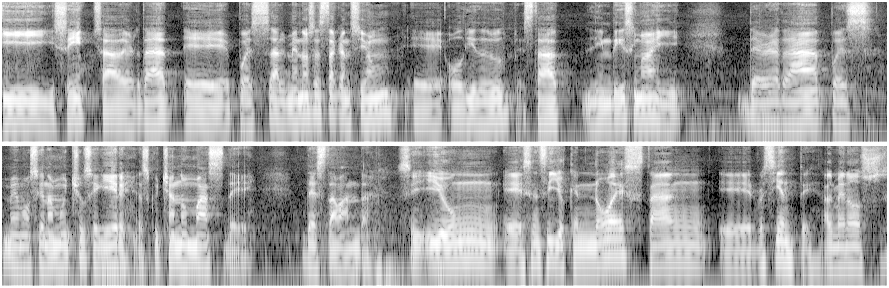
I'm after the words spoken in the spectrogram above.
y sí, o sea, de verdad, eh, pues al menos esta canción, eh, All You Do, está lindísima y de verdad, pues me emociona mucho seguir escuchando más de, de esta banda. Sí, y un eh, sencillo que no es tan reciente, al menos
